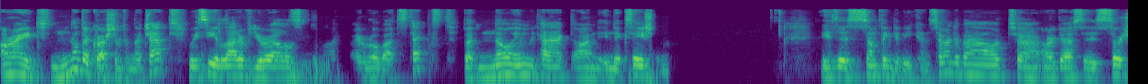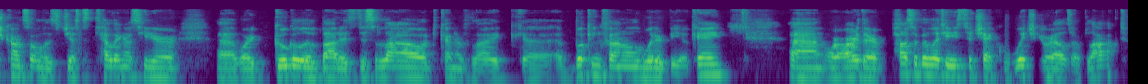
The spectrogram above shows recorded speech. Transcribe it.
all right, another question from the chat. We see a lot of URLs blocked by robots.txt, but no impact on indexation. Is this something to be concerned about? Uh, our guess is Search Console is just telling us here uh, where Googlebot is disallowed, kind of like uh, a booking funnel. Would it be OK? Um, or are there possibilities to check which URLs are blocked?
